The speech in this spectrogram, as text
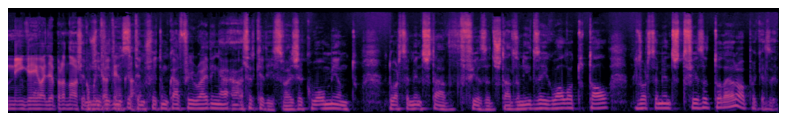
ninguém olha para nós temos com muita atenção. Um, temos feito um bocado free riding acerca disso. Veja que o aumento do orçamento de Estado de defesa dos Estados Unidos é igual ao total dos orçamentos de defesa de toda a Europa. Quer dizer,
